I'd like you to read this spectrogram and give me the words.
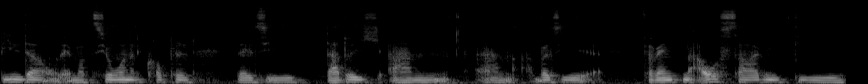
Bilder und Emotionen koppeln, weil sie dadurch, ähm, ähm, weil sie verwenden Aussagen, die,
